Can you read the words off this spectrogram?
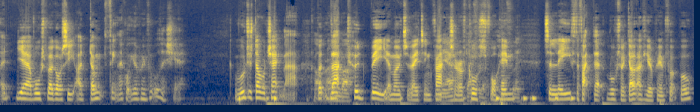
but uh, yeah, Wolfsburg obviously. I don't think they've got European football this year. We'll just double check that, Can't but that could be a motivating factor, Yeah, of course, for him definitely. to leave. The fact that Wolfsburg don't have European football,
